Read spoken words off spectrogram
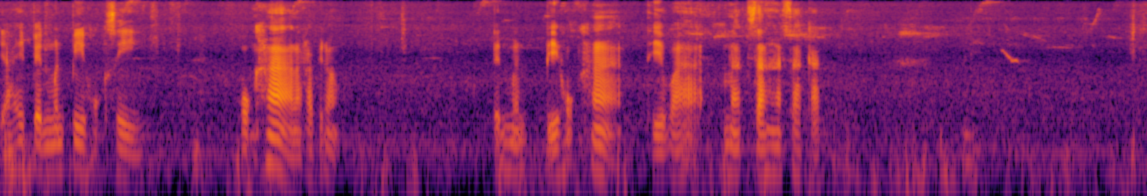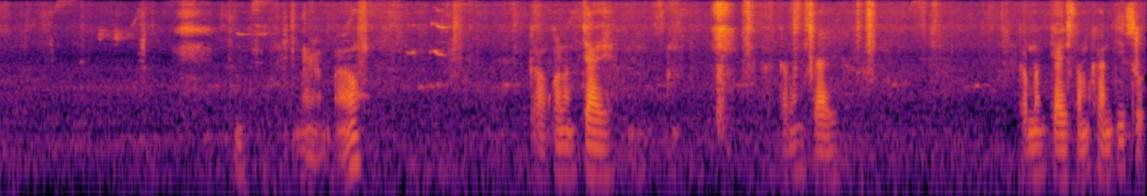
อย่าให้เป็นเหมือนปีหกสี่หกห้านะครับพี่น้อง เป็นเหมือนปีหกห้าที่ว่านักสาหัสสากัน น้ำ เอาก็เอกำลังใจกำลังใจกำลังใจสำคัญที่สุด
